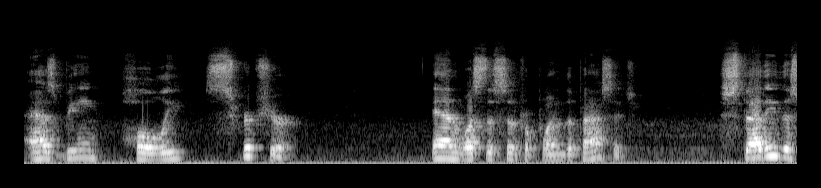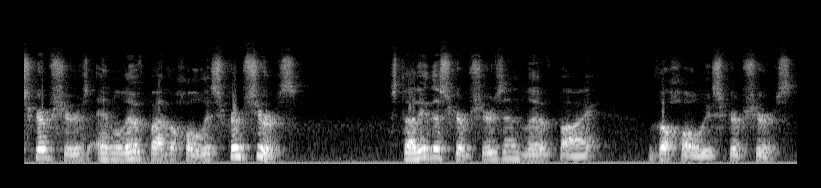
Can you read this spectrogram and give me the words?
as being Holy Scripture. And what's the central point of the passage? Study the Scriptures and live by the Holy Scriptures. Study the Scriptures and live by the Holy Scriptures.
